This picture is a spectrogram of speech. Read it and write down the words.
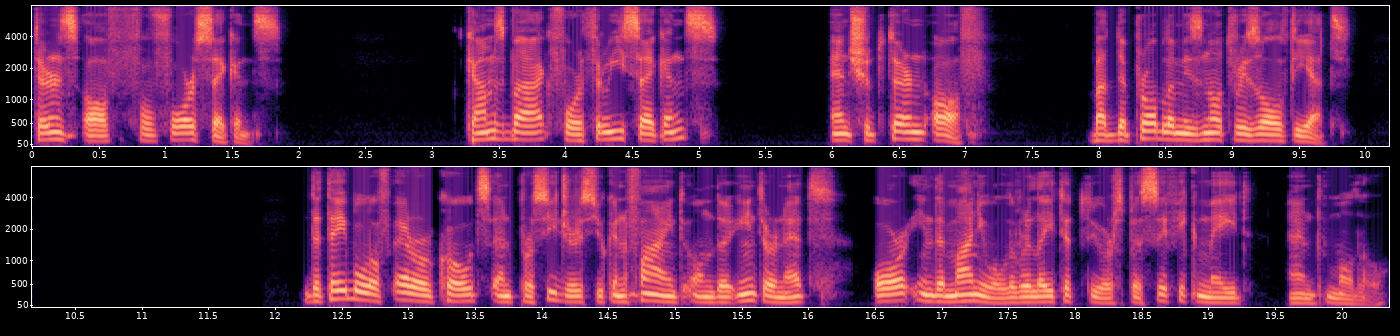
turns off for 4 seconds. Comes back for 3 seconds and should turn off. But the problem is not resolved yet. The table of error codes and procedures you can find on the internet or in the manual related to your specific made and model.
